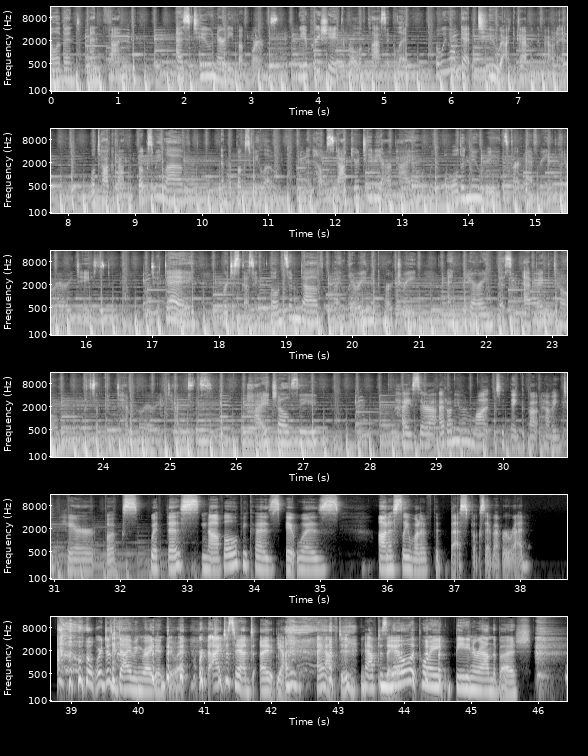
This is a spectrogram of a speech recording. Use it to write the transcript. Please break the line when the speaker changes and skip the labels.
relevant, and fun. As two nerdy bookworms, we appreciate the role of classic lit, but we won't get too academic about it. We'll talk about the books we love and the books we loathe, and help stock your TBR pile with old and new reads for every literary taste. Today, we're discussing Lonesome Dove by Larry McMurtry and pairing this epic tome with some contemporary texts. Hi, Chelsea.
Hi, Sarah. I don't even want to think about having to pair books with this novel because it was honestly one of the best books I've ever read.
we're just diving right into it.
I just had, to, yeah, I have to have to say
no point beating around the bush.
